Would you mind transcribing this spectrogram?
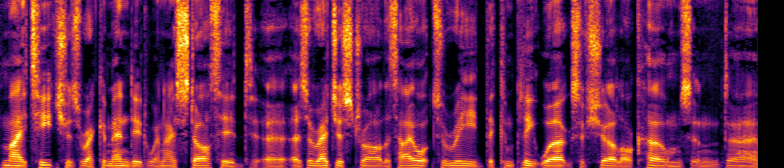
my teachers, recommended when I started uh, as a registrar that I ought to read the complete works of Sherlock Holmes. And uh,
